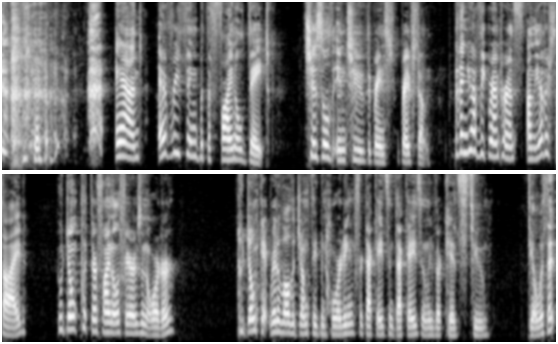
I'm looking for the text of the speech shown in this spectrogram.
and everything but the final date chiseled into the gravestone. But then you have the grandparents on the other side who don't put their final affairs in order, who don't get rid of all the junk they've been hoarding for decades and decades and leave their kids to deal with it.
